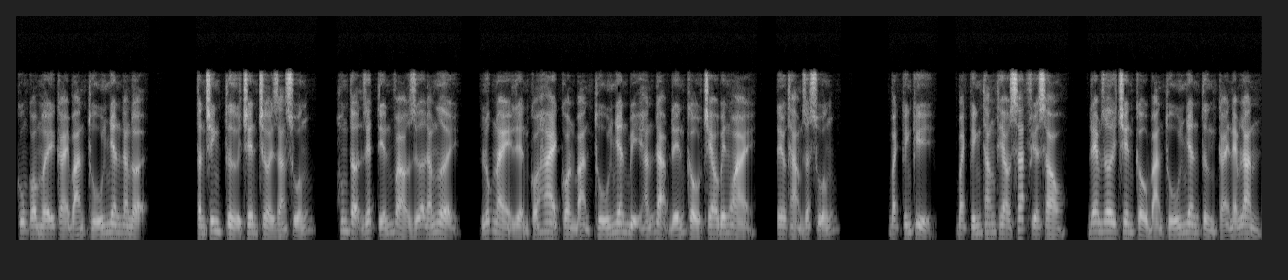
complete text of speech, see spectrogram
cũng có mấy cái bán thú nhân đang đợi. Tần trinh từ trên trời giáng xuống, hung tợn giết tiến vào giữa đám người, lúc này liền có hai con bán thú nhân bị hắn đạp đến cầu treo bên ngoài tiêu thảm rất xuống. Bạch kính kỳ, bạch kính thăng theo sát phía sau, đem rơi trên cầu bán thú nhân từng cái ném lăn.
